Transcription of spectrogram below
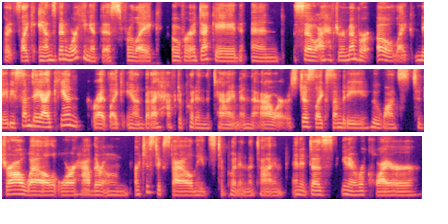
but it's like Anne's been working at this for like over a decade. And so I have to remember, oh, like maybe someday I can write like Anne, but I have to put in the time and the hours, just like somebody who wants to draw well or have their own artistic style needs to put in the time. And it does, you know, require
